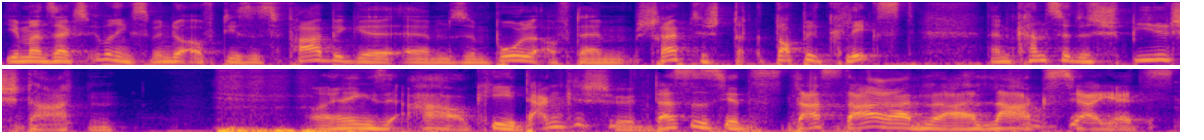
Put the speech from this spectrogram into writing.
jemand sagt, übrigens, wenn du auf dieses farbige ähm, Symbol auf deinem Schreibtisch doppelklickst, dann kannst du das Spiel starten. Und dann denken sie, ah, okay, danke schön. Das ist jetzt, das daran lag es ja jetzt.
